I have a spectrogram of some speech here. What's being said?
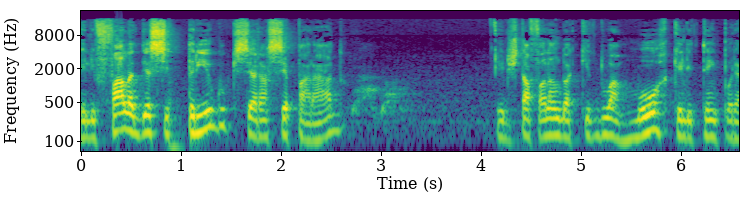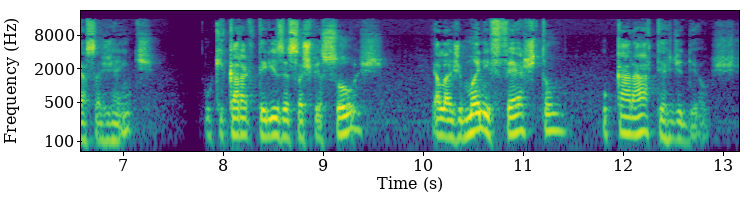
Ele fala desse trigo que será separado ele está falando aqui do amor que ele tem por essa gente, o que caracteriza essas pessoas. Elas manifestam o caráter de Deus.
